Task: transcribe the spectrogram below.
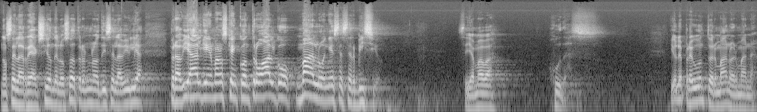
No sé la reacción de los otros, no nos dice la Biblia, pero había alguien, hermanos, que encontró algo malo en ese servicio. Se llamaba Judas. Yo le pregunto, hermano, hermana,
